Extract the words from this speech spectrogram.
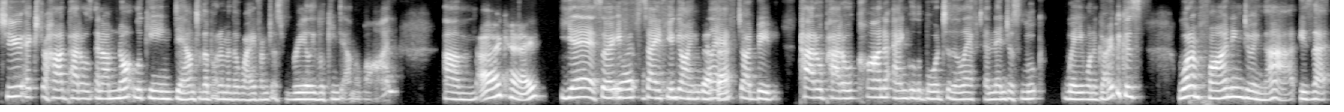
two extra hard paddles, and I'm not looking down to the bottom of the wave. I'm just really looking down the line. Um, Okay. Yeah. So if Right, say if you're going about that. left, I'd be paddle, paddle, kind of angle the board to the left and then just look where you want to go. Because what I'm finding doing that is that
